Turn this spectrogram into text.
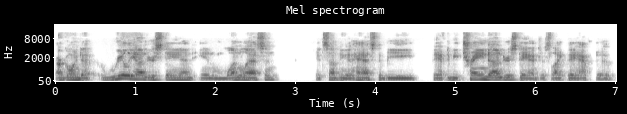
are going to really understand in one lesson. It's something that has to be they have to be trained to understand, just like they have to,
